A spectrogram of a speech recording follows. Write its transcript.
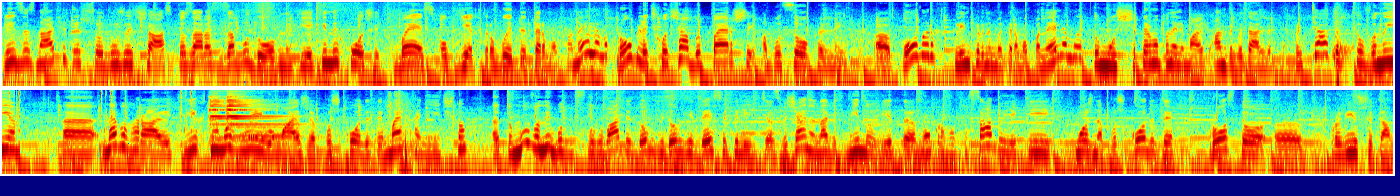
Слід зазначити, що дуже часто зараз забудовники, які не хочуть весь об'єкт робити термопанелями, роблять хоча б перший або цокольний е, поверх клінкерними термопанелями, тому що термопанелі мають андивидальне покриття, тобто вони не вигорають, їх неможливо майже пошкодити механічно, е, тому вони будуть слугувати довгі-довгі десятиліття. Звичайно, на відміну від е, мокрого фасаду, який можна пошкодити, просто е, провівши там,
